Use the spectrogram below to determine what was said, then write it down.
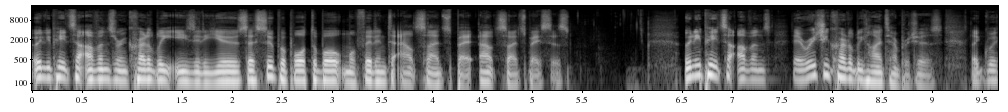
Ooni pizza ovens are incredibly easy to use. They're super portable and will fit into outside spa- outside spaces. Ooni pizza ovens, they reach incredibly high temperatures. Like we're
